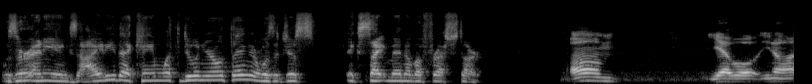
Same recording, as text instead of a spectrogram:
was there any anxiety that came with doing your own thing or was it just excitement of a fresh start? Um, yeah, well, you know,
